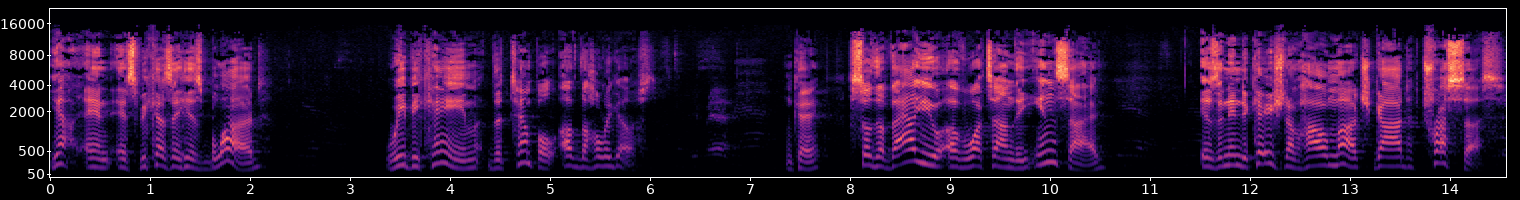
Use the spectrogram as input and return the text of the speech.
Yeah, and it's because of his blood we became the temple of the Holy Ghost. Okay? So the value of what's on the inside is an indication of how much God trusts us.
